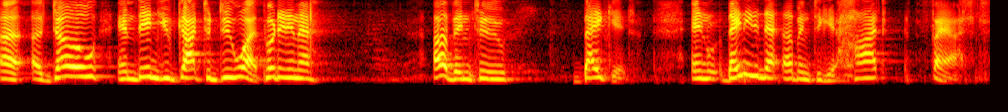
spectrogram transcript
a, a dough, and then you've got to do what? Put it in a oven to bake it. And they needed that oven to get hot fast.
